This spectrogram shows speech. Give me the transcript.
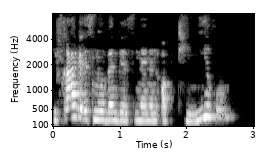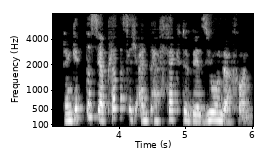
Die Frage ist nur, wenn wir es nennen Optimierung, dann gibt es ja plötzlich eine perfekte Version davon.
